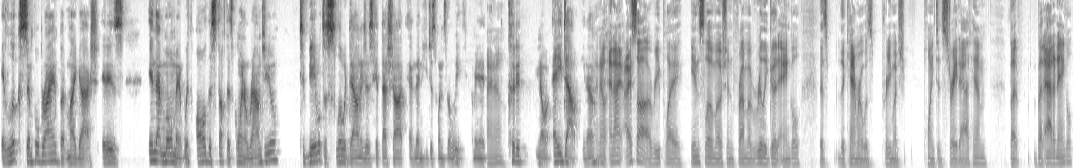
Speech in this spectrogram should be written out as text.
it looks simple, Brien, but my gosh, it is in that moment with all the stuff that's going around you to be able to slow it down and just hit that shot, and then he just wins the league. I mean, it I know. could it you know any doubt, you know? I know, and I, I saw a replay in slow motion from a really good angle. The camera was pretty much pointed straight at him, but but at an angle,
